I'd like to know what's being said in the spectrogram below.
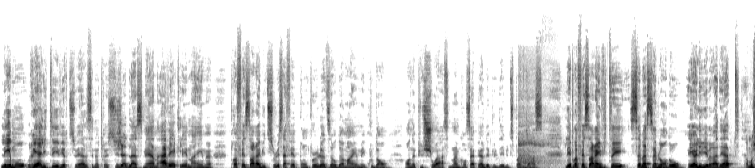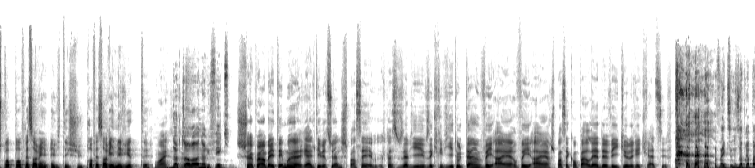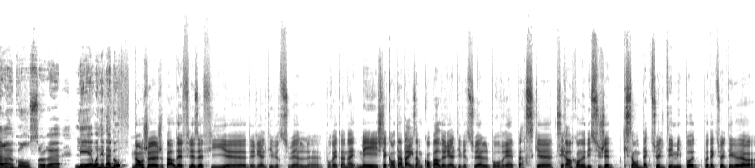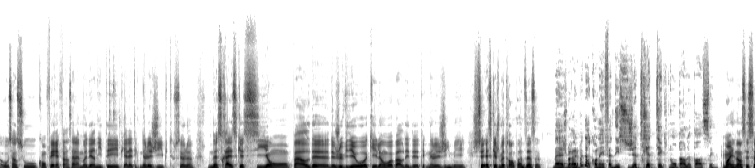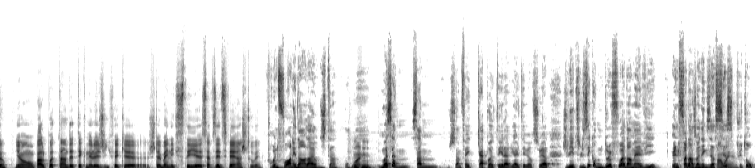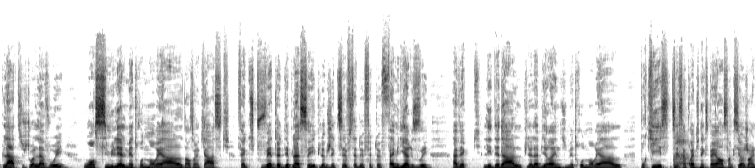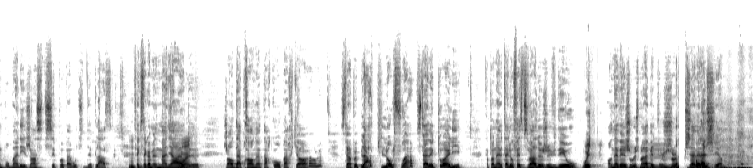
les mots réalité virtuelle. C'est notre sujet de la semaine avec les mêmes professeurs habitués. Ça fait pompeux le dire de même, mais coudons on n'a plus le choix. C'est de même qu'on s'appelle depuis le début du podcast. Les professeurs invités, Sébastien Blondeau et Olivier Bradette. Ah, moi, je suis pas professeur invité, je suis professeur émérite. Ouais. Doctorat honorifique. Je suis un peu embêté, moi, réalité virtuelle. Je pensais, parce que vous aviez, vous écriviez tout le temps VR, VR. Je pensais qu'on parlait de véhicules récréatifs. fait que tu nous as préparé un cours sur euh, les Wanebago? Non, je, je, parle de philosophie euh, de réalité virtuelle, euh, pour être honnête. Mais j'étais content, par exemple, qu'on parle de réalité virtuelle pour vrai, parce que c'est rare qu'on a des sujets qui sont d'actualité, mais pas, pas d'actualité, au sens où qu'on fait référence à la modernité, puis à la technologie, puis tout ça. Là. Ne serait-ce que si on parle de, de, jeux vidéo, ok, là, on va parler de technologie, mais est-ce que je me trompe en disant ça? Ben, je me rappelle pas qu'on ait fait des sujets très techno par le passé. Ouais, non, c'est ça. Et on parle pas tant de technologie, fait que j'étais bien excité, ça faisait différent, je trouvais. Pour une fois, on est dans l'air du temps. Ouais. Moi, ça me... Ça me ça me fait capoter la réalité virtuelle. Je l'ai utilisé comme deux fois dans ma vie. Une fois dans un exercice ah ouais, hein? plutôt plate, je dois l'avouer, où on simulait le métro de Montréal dans un casque. Fait que tu pouvais te déplacer, puis l'objectif c'était de te familiariser avec les dédales puis le labyrinthe du métro de Montréal. Pour qui, ça pourrait être une expérience anxiogène pour bien des gens si tu sais pas par où tu te déplaces. Fait que c'était comme une manière Ouais. de genre d'apprendre un parcours par cœur. là. C'était un peu plate. Puis l'autre fois, c'était avec toi, Ali, quand on avait allé au festival de jeux vidéo. Oui. On avait joué, je me rappelle plus le jeu, puis j'avais la chienne.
